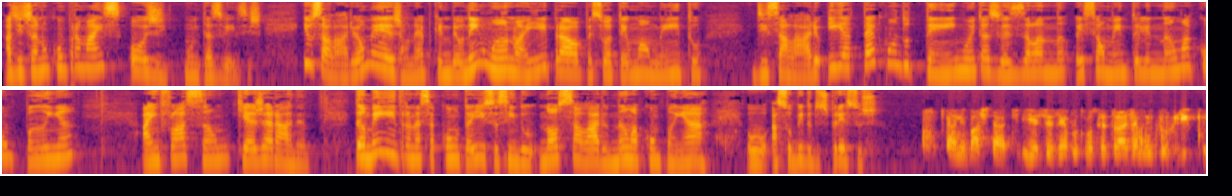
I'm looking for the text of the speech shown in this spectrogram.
a gente já não compra mais hoje, muitas vezes. E o salário é o mesmo, né? Porque não deu nem um ano aí para a pessoa ter um aumento de salário e até quando tem, muitas vezes ela não, esse aumento ele não acompanha a inflação que é gerada. Também entra nessa conta isso, assim, do nosso salário não acompanhar o, a subida dos preços? Anne, bastante. E esse exemplo que você traz é muito rico,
